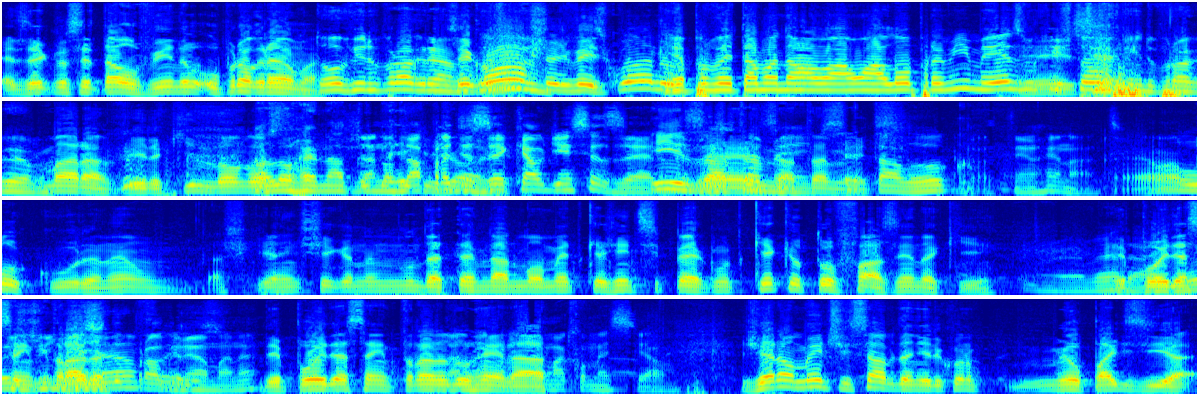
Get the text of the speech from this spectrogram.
quer dizer que você está ouvindo o programa? Estou ouvindo o programa. Você gosta de vez em quando? E aproveitar e mandar um, um alô para mim mesmo Isso. que estou ouvindo o programa. Maravilha, que longo. Alô, Renato. Já não dá para dizer que a audiência é zero. Exatamente. Né? É, exatamente. Você tá louco. Tem o Renato. É uma loucura, né? Acho que a gente chega num determinado momento que a gente se pergunta o que é que eu estou fazendo aqui. Verdade. Depois dessa Hoje entrada do programa, né? Depois dessa entrada do Renato. Comercial. Geralmente, sabe, Danilo, quando meu pai dizia,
